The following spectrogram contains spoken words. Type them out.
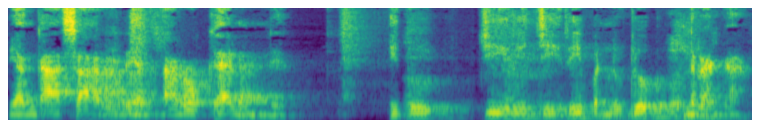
yang kasar, yang arogan. Ya. Itu ciri-ciri penduduk neraka.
